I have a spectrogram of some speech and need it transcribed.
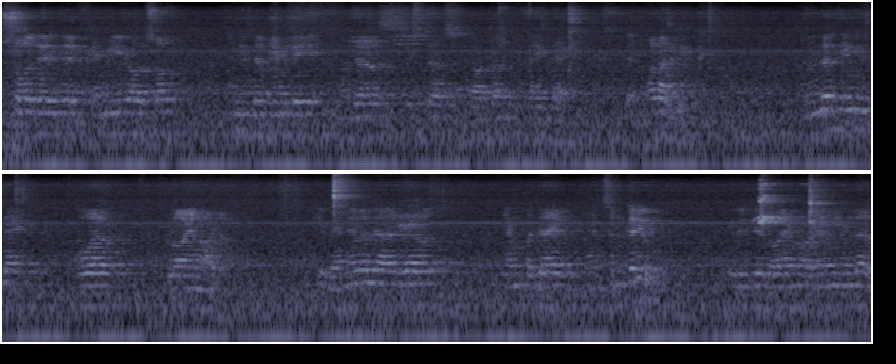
so there is a family also and in the family mothers sisters daughters like that they all are weak another thing is that our law and order કે whenever there the એમ બધાએ મેન્શન કર્યું એવી રીતે લો એન્ડ ઓર્ડરની અંદર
